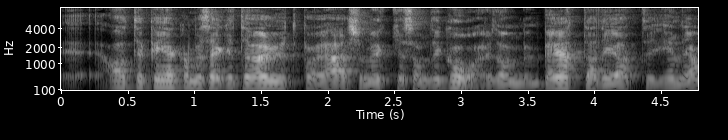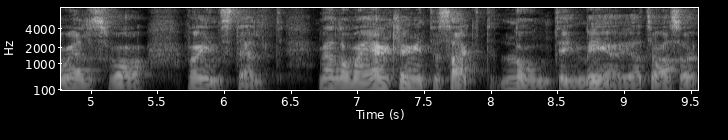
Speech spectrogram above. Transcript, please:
Eh, ATP kommer säkert dra ut på det här så mycket som det går. De berättade ju att Indian Wells var, var inställt. Men de har egentligen inte sagt någonting mer. Jag tror alltså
